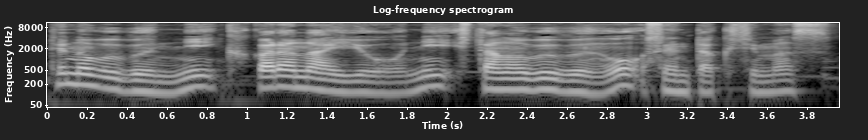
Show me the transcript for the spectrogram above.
手の部分にかからないように下の部分を選択します。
